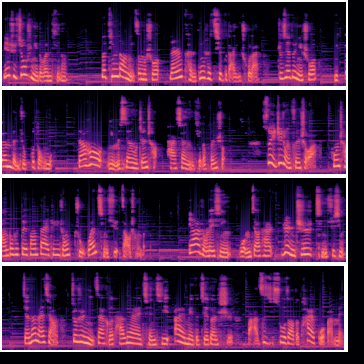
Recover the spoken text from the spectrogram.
也许就是你的问题呢。那听到你这么说，男人肯定是气不打一处来，直接对你说你根本就不懂我，然后你们陷入争吵，他向你提了分手。所以这种分手啊。通常都是对方带着一种主观情绪造成的。第二种类型，我们叫它认知情绪性。简单来讲，就是你在和他恋爱前期暧昧的阶段时，把自己塑造的太过完美。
